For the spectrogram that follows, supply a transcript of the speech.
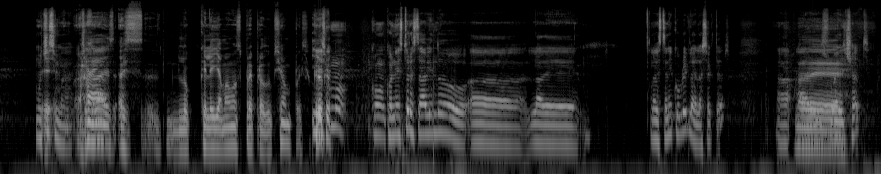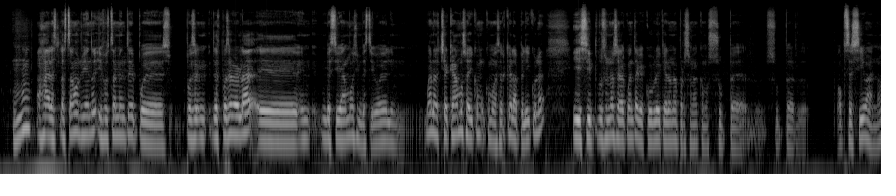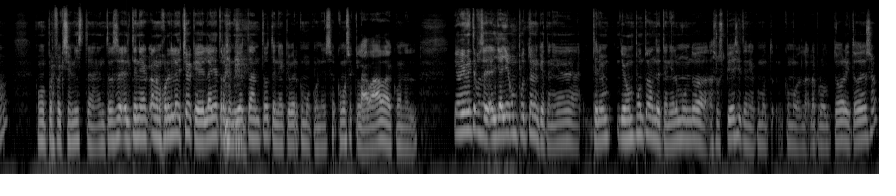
Muchísima. Eh, es, lo que le llamamos preproducción, pues. Y es como, con, con esto estaba viendo uh, la de la de Stanley Kubrick, la de las sectas. Uh, la de Shot. Ajá, la, estamos viendo y justamente pues pues después de verla eh, investigamos, investigó él, bueno, checamos ahí como, como acerca de la película y sí pues uno se da cuenta que Kubrick era una persona como súper, súper obsesiva, ¿no? Como perfeccionista. Entonces él tenía, a lo mejor el hecho de que él haya trascendido tanto tenía que ver como con eso, cómo se clavaba con el... Y obviamente pues él ya llegó a un punto en el que tenía, tenía llegó a un punto donde tenía el mundo a, sus pies y tenía como, como la, productora y todo eso.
